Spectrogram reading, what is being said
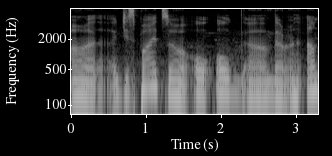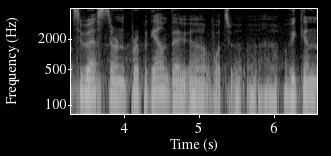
Э, despite uh, all, all uh, the anti-Western propaganda, what we can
